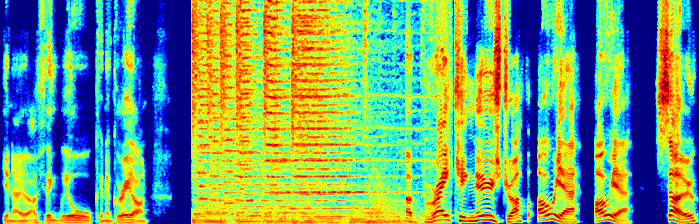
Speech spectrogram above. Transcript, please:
you know I think we all can agree on. A breaking news drop. Oh yeah, oh yeah. So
